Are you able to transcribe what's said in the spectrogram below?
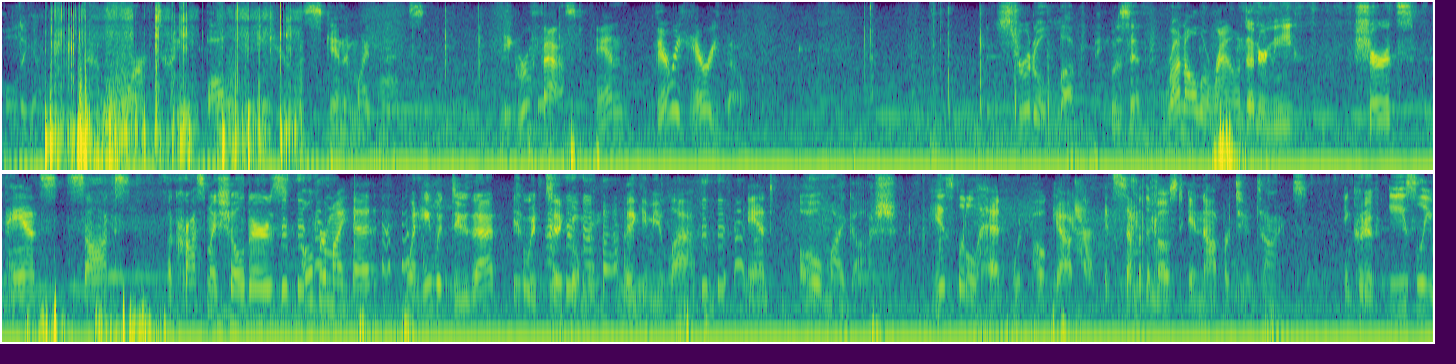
holding him, that warm, tiny ball of pink hairless skin in my palms. He grew fast, and very hairy though. Strudel loved me. He was in run all around underneath, shirts, pants, socks, across my shoulders, over my head. When he would do that, it would tickle me, making me laugh. And oh my gosh, his little head would poke out at some of the most inopportune times and could have easily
